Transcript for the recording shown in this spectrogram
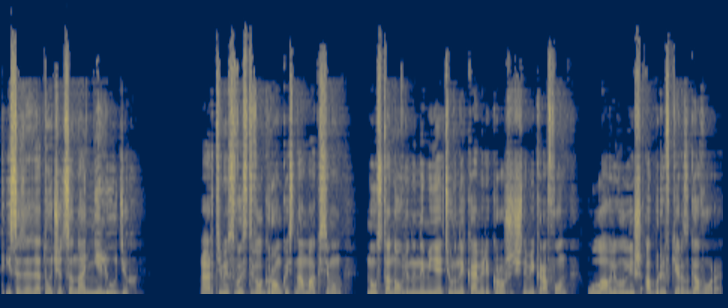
и сосредоточиться на нелюдях?» Артемис выставил громкость на максимум, но установленный на миниатюрной камере крошечный микрофон улавливал лишь обрывки разговора.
